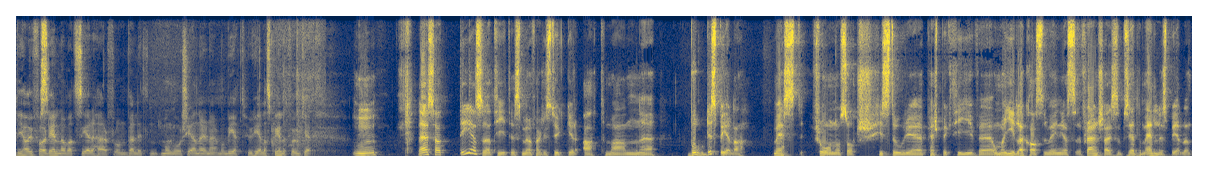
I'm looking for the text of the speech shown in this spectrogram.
Vi har ju fördelen av att se det här från väldigt många år senare när man vet hur hela spelet funkar. Mm. Nej, så att det är en sån här titel som jag faktiskt tycker att man eh, borde spela. Mest från någon sorts historieperspektiv. Eh, om man gillar Castlevanias franchise, speciellt de äldre spelen,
